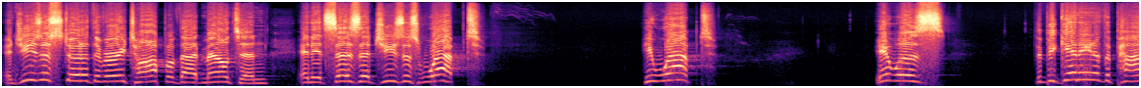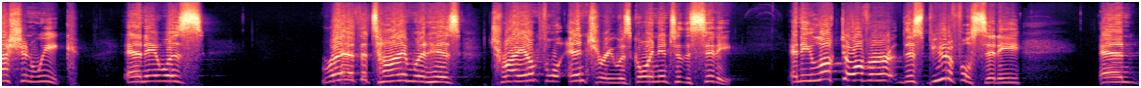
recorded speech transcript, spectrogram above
And Jesus stood at the very top of that mountain, and it says that Jesus wept. He wept. It was the beginning of the Passion Week, and it was right at the time when his triumphal entry was going into the city. And he looked over this beautiful city and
